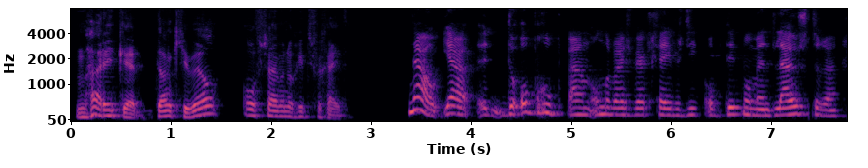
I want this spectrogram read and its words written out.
Marike, dankjewel. Of zijn we nog iets vergeten? Nou ja, de oproep aan onderwijswerkgevers die op dit moment luisteren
